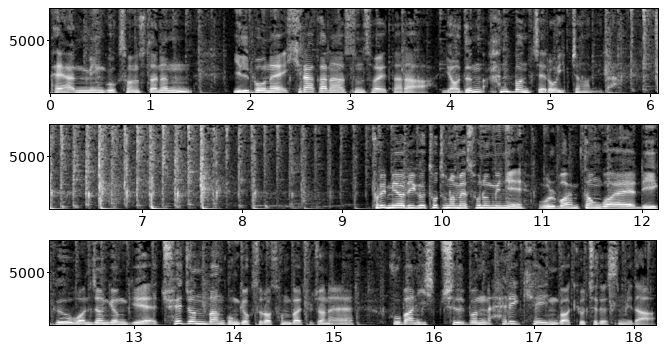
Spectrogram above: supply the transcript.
대한민국 선수단은 일본의 히라가나 순서에 따라 81번째로 입장합니다. 프리미어리그 토트넘의 손흥민이 울버햄턴과의 리그 원정 경기에 최전방 공격수로 선발 출전해 후반 27분 해리 케인과 교체됐습니다.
